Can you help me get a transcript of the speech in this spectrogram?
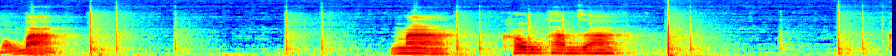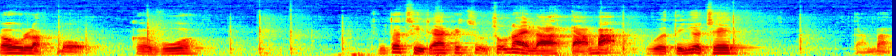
bóng bàn mà không tham gia câu lạc bộ cờ vua. Chúng ta chỉ ra cái chỗ, chỗ này là 8 bạn vừa tính ở trên. 8 bạn.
